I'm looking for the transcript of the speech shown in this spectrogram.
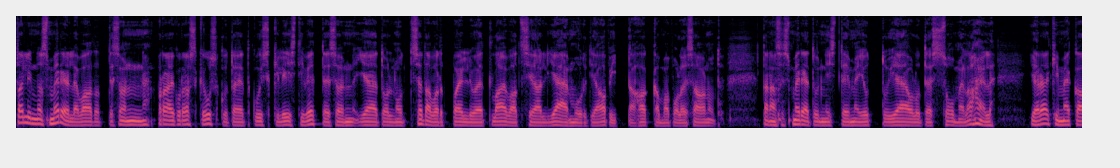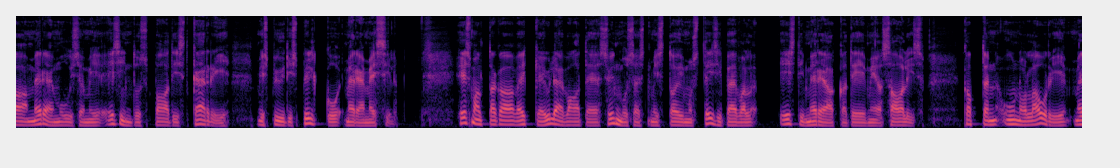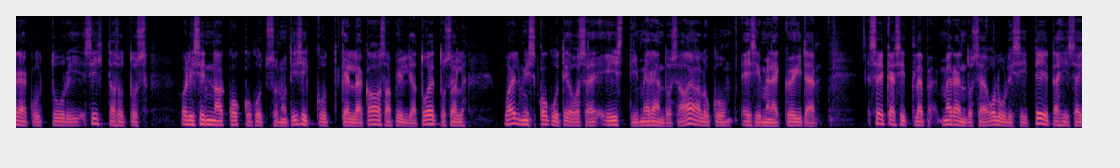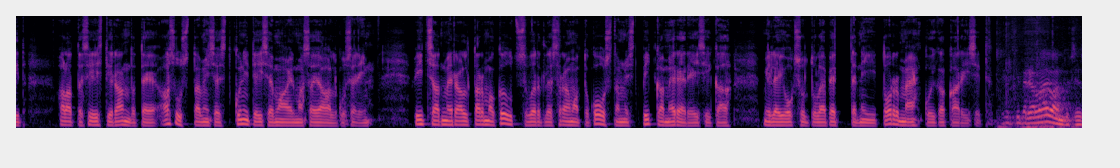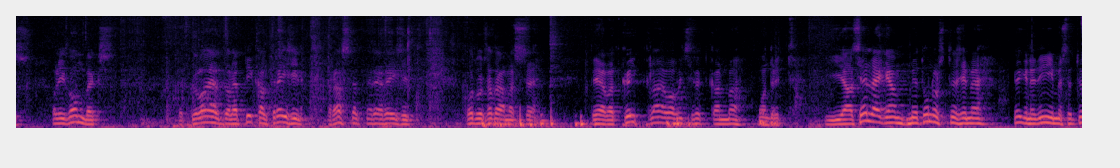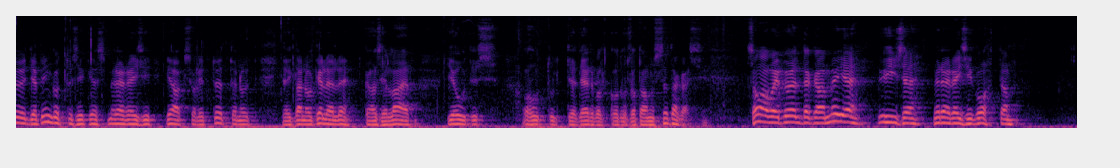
Tallinnas merele vaadates on praegu raske uskuda, et kuskil Eesti vetes on jääd olnud sedavõrd palju, et laevad seal jäämurdja abita hakkama pole saanud. tänases Meretunnis teeme juttu jääoludest Soome lahel ja räägime ka Meremuuseumi esinduspaadist Kärri, mis püüdis pilku meremessil esmalt aga väike ülevaade sündmusest, mis toimus teisipäeval Eesti Mereakadeemia saalis. kapten Uno Lauri Merekultuuri Sihtasutus oli sinna kokku kutsunud isikud, kelle kaasabil ja toetusel valmis kogu teose Eesti merenduse ajalugu esimene köide. see käsitleb merenduse olulisi teetähiseid alates Eesti randade asustamisest kuni Teise maailmasõja alguseni. viitseadmiral Tarmo Kõuts võrdles raamatu koostamist pika merereisiga, mille jooksul tuleb ette nii torme kui ka karisid. Eesti merelaevanduses oli kombeks, et kui laev tuleb pikalt reisilt, raskelt merereisilt kodusadamasse, peavad kõik laevaohvitserid kandma mundrit. ja sellega me tunnustasime kõigi nende inimeste tööd ja pingutusi, kes merereisi heaks olid töötanud tänu kellele ka see laev jõudis ohutult ja tervelt kodusadamasse tagasi. sama võib öelda ka meie ühise merereisi kohta.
